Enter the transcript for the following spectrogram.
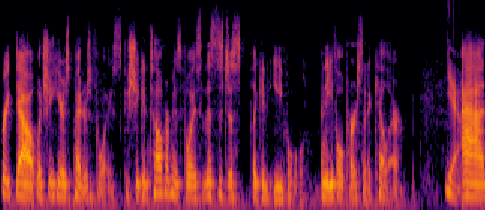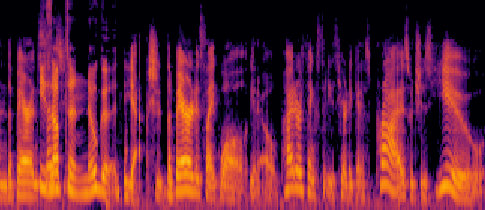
freaked out when she hears Piter's voice because she can tell from his voice that this is just like an evil an evil person a killer Yeah. and the Baron He's up to no good. yeah she, the Baron is like well you know Piter thinks that he's here to get his prize which is you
